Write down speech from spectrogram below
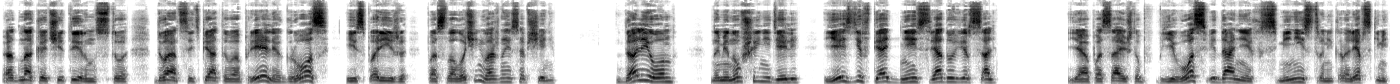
Однако 14-25 апреля Гросс из Парижа послал очень важное сообщение. Далее он, на минувшей неделе, ездив пять дней сряду в Версаль, я опасаюсь, чтобы в его свиданиях с министрами королевскими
